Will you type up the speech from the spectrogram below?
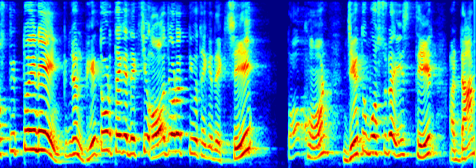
অস্তিত্বই নেই। কিন্তু যখন ভেতর থেকে দেখছি, অজড়ত্বীয় থেকে দেখছি, তখন যেহেতু বস্তুটা স্থির আর ডান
